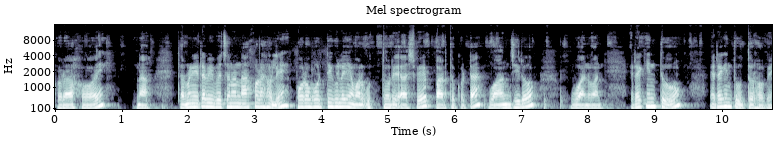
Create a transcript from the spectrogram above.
করা হয় না। তার মানে এটা বিবেচনা না করা হলে পরবর্তীগুলোই আমার উত্তরে আসবে পার্থক্যটা ওয়ান জিরো ওয়ান ওয়ান এটা কিন্তু এটা কিন্তু উত্তর হবে।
